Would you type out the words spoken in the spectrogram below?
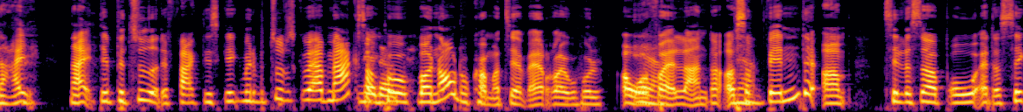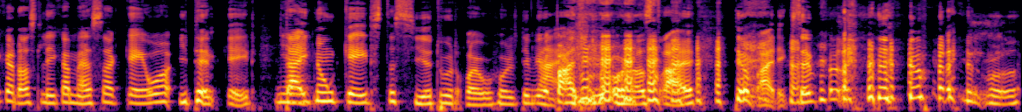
nej, nej, det betyder det faktisk ikke. Men det betyder, at du skal være opmærksom på, hvornår du kommer til at være et røvhul over ja. for alle andre. Og så ja. vende det om til at så at bruge, at der sikkert også ligger masser af gaver i den gate. Ja. Der er ikke nogen gates, der siger, at du er et røvhul. Det vil nej. jeg bare lige understrege. det var bare et eksempel på den måde.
